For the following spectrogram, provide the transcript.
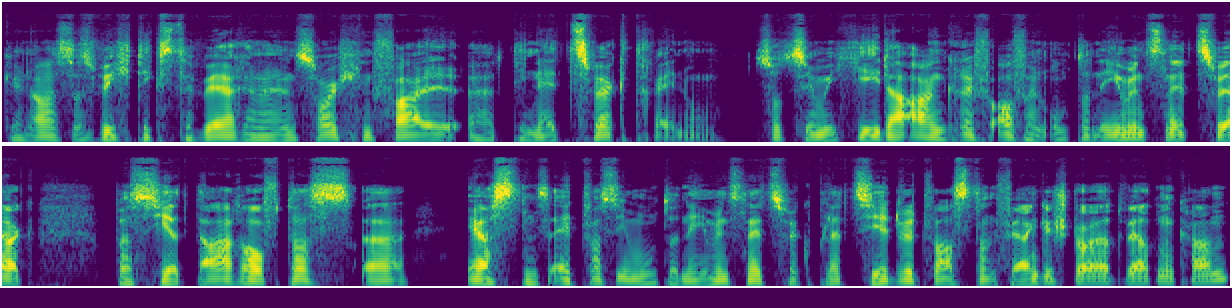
Genau, also das Wichtigste wäre in einem solchen Fall äh, die Netzwerktrennung. So ziemlich jeder Angriff auf ein Unternehmensnetzwerk basiert darauf, dass äh, erstens etwas im Unternehmensnetzwerk platziert wird, was dann ferngesteuert werden kann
